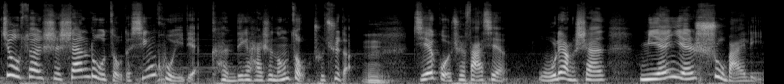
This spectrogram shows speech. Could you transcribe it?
就算是山路走的辛苦一点，肯定还是能走出去的。嗯，结果却发现无量山绵延数百里，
